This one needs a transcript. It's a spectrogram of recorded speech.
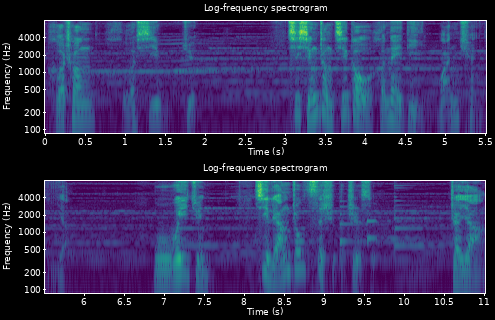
合称河西五郡。其行政机构和内地完全一样。武威郡，即凉州刺史的治所。这样，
